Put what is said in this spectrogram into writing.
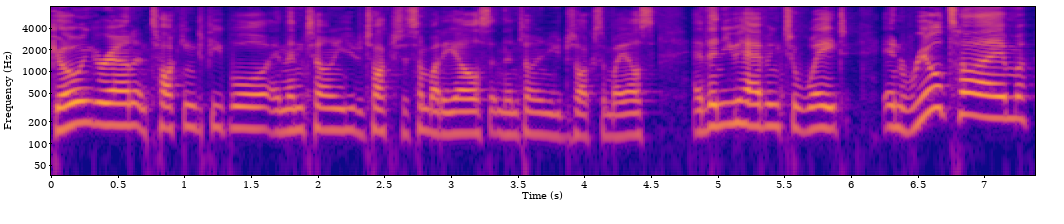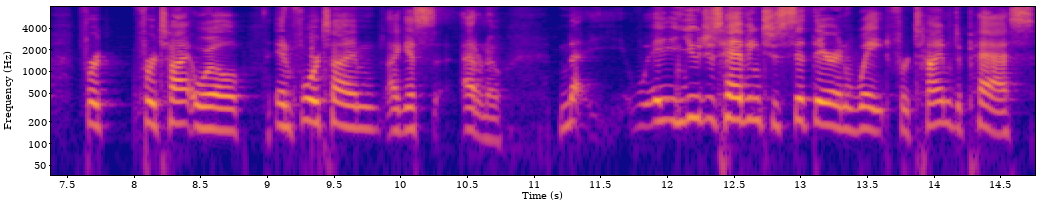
going around and talking to people, and then telling you to talk to somebody else, and then telling you to talk to somebody else, and then you having to wait in real time for for time. Well, in four time, I guess I don't know. Not, you just having to sit there and wait for time to pass,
